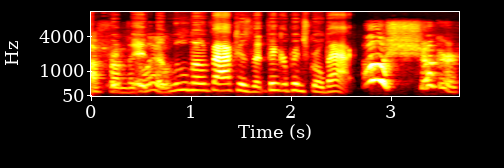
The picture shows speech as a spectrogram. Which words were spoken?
off from the it- glue. a little known fact is that fingerprints grow back. Oh, sugar.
